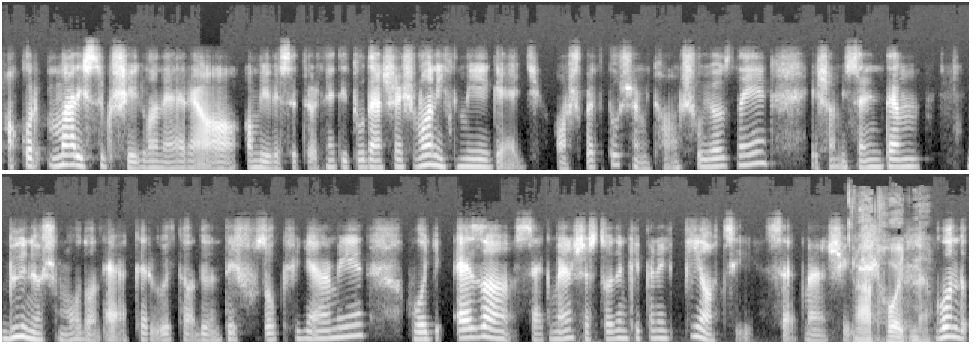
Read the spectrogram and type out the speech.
akkor már is szükség van erre a, a művészettörténeti tudásra, és van itt még egy aspektus, amit hangsúlyoznék, és ami szerintem bűnös módon elkerülte a döntéshozók figyelmét, hogy ez a szegmens, ez tulajdonképpen egy piaci szegmens is. Hát hogy ne? Gond,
